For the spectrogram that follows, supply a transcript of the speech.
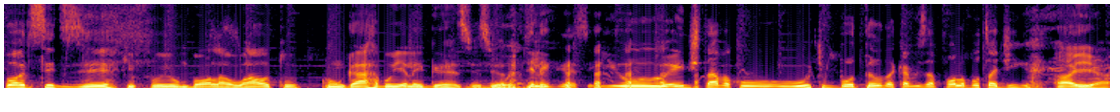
Pode-se dizer que foi um bola ao alto com garbo e elegância, senhor. Muita elegância. E o, a gente estava com o último botão da camisa polo botadinho. Aí, ó.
